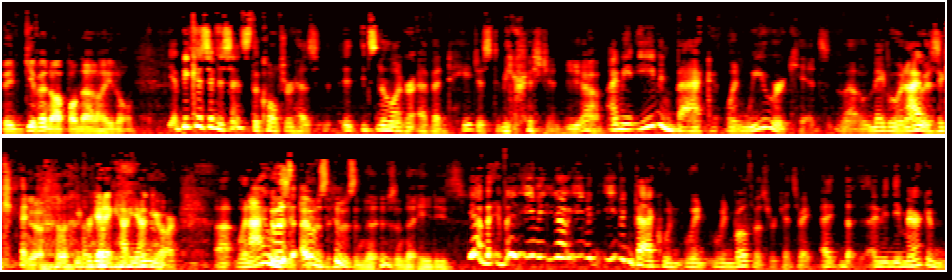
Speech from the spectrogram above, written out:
they've given up on that idol. Yeah, because in a sense, the culture has it, it's no longer advantageous to be Christian. Yeah. I mean, even back when we were kids, well, maybe when I was a kid, Yeah. you're forgetting how young you are. Uh, when I It was, was, a kid, it was it was in the it was in the eighties. Yeah, but, but even you know even even back when, when, when both of us were kids, right? I, the, I mean, the American,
